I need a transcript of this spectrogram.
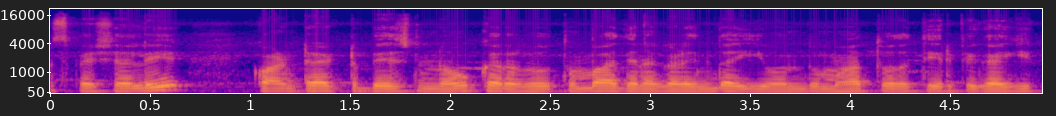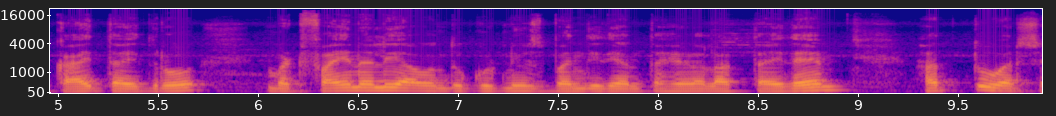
ಸ್ಪೆಷಲಿ ಕಾಂಟ್ರಾಕ್ಟ್ ಬೇಸ್ಡ್ ನೌಕರರು ತುಂಬ ದಿನಗಳಿಂದ ಈ ಒಂದು ಮಹತ್ವದ ತೀರ್ಪಿಗಾಗಿ ಕಾಯ್ತಾ ಇದ್ದರು ಬಟ್ ಫೈನಲಿ ಆ ಒಂದು ಗುಡ್ ನ್ಯೂಸ್ ಬಂದಿದೆ ಅಂತ ಹೇಳಲಾಗ್ತಾ ಇದೆ. ಹತ್ತು ವರ್ಷ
